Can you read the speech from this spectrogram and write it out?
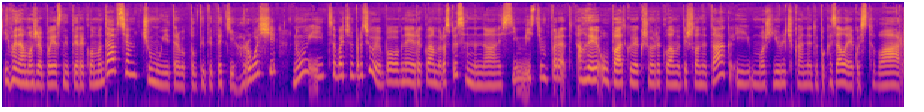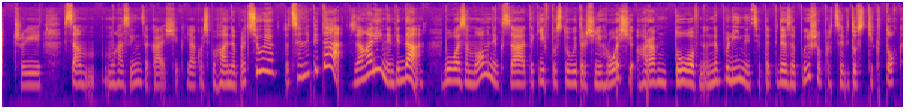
і вона може пояснити рекламодавцям, чому їй треба платити такі гроші. Ну і це бачно працює, бо в неї реклама розписана на 7 місяців вперед. Але у випадку, якщо реклама пішла не так, і може Юлічка не допоказала якось товар, чи сам магазин, заказчик якось погано працює, то це не біда, взагалі не біда. Бо замовник за такі впусту витрачені гроші гарантовно не поліниться та піде запише про це відео TikTok.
